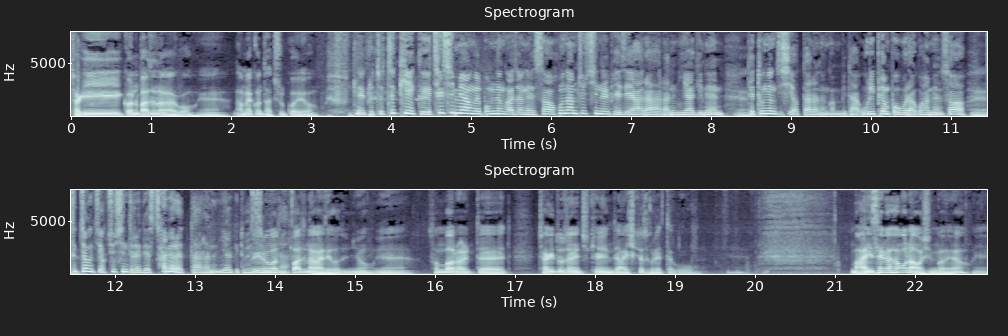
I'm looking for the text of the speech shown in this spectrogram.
자기 거는 빠져나가고 예. 남의 건 다 줄 거예요. 네, 그렇죠. 특히 그 70명을 뽑는 과정에서 호남 출신을 배제하라라는 이야기는 예. 대통령 지시였다라는 겁니다. 우리 편 뽑으라고 하면서 예. 특정 지역 출신들에 대해서 차별했다라는 이야기도 이런 건 했습니다. 빠져나가야 되거든요. 예. 선발할 때 자기 도장에 찍혀 있는데 아 시켜서 그랬다고. 예. 많이 생각하고 나오신 거예요. 예.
